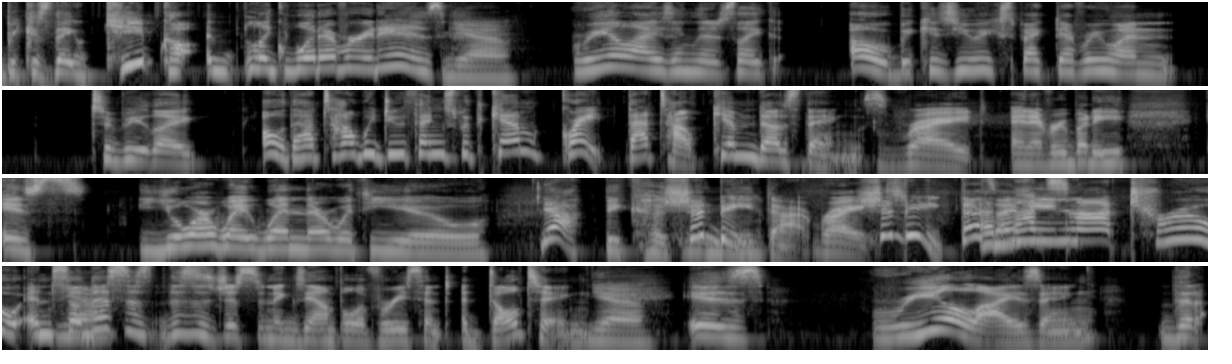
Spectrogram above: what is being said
because they keep call like whatever it is yeah, realizing there's like oh because you expect everyone to be like oh that's how we do things with Kim great that's how Kim does things right. And everybody is your way when they're with you. yeah because Should you be. need that, right? should be That's, and I that's mean, not true and so Yeah. this is this is just an example of recent adulting Yeah. is realizing that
